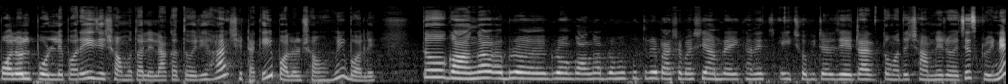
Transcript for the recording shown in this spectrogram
পলল পড়লে পরেই যে সমতল এলাকা তৈরি হয় সেটাকেই পলল সমভূমি বলে। তো গঙ্গা গঙ্গা ব্রহ্মপুত্রের পাশাপাশি আমরা এখানে এই ছবিটা যেটা তোমাদের সামনে রয়েছে স্ক্রিনে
